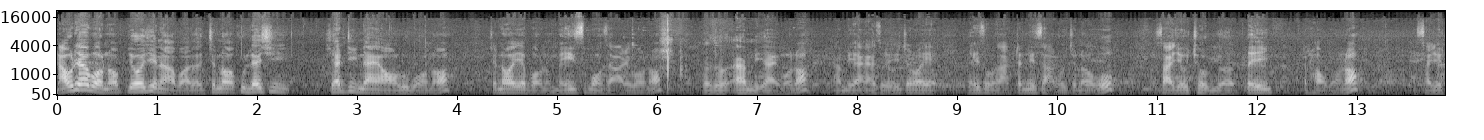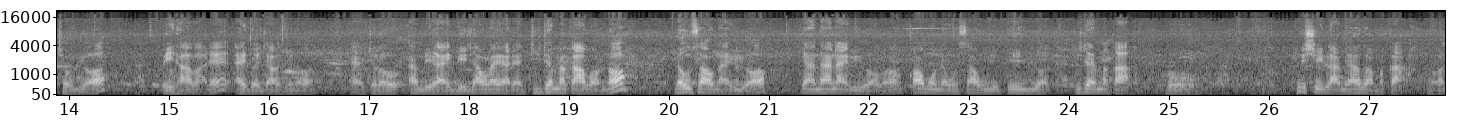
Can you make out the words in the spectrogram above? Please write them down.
နောက်ထပ်ပေါ့နော်ပြောချင်တာပါဆိုကျွန်တော်အခုလက်ရှိ ရက်တီနိုင်အောင်လို့ပေါ့နော်ကျွန်တော်ရဲ့ပေါ့နော် main sponsor တွေပေါ့နော်ဆိုတော့ MBI ပေါ့နော် MBI အဲဆိုရင်ကျွန်တော်ရဲ့ main sponsor တစ်နှစ်စာလို့ကျွန်တော်ကိုစာရုပ်ချုပ်ပြီးတော့သိန်းတစ်ထောင်ပေါ့နော်စာရုပ်ချုပ်ပြီးတော့ပေးထားပါတယ်အဲ့ဒီအတွက်ကြောင့်ကျွန်တော်အဲကျွန်တော်တို့ MBI ဒေချောင်းလိုက်ရတဲ့ဒီဓမကပေါ့နော်လှုပ်ဆောင်နိုင်ပြီးတော့ပြန်တန်းနိုင်ပြီးတော့ပေါ့ကောင်းမွန်တဲ့ဝန်ဆောင်မှုတွေပေးပြီးတော့ဒီဓမကဟို နှစ်ရှည်လာများစွာမကနော်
